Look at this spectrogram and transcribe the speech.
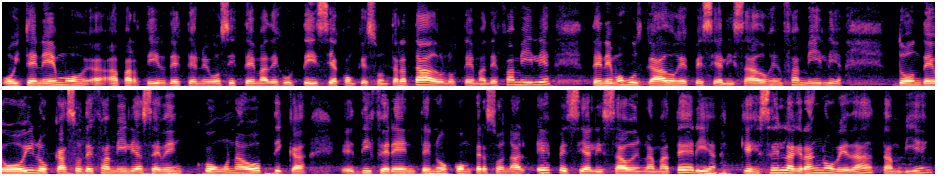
Hoy tenemos, a partir de este nuevo sistema de justicia con que son tratados los temas de familia, tenemos juzgados especializados en familia donde hoy los casos de familia se ven con una óptica eh, diferente, ¿no? con personal especializado en la materia, que esa es la gran novedad también,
